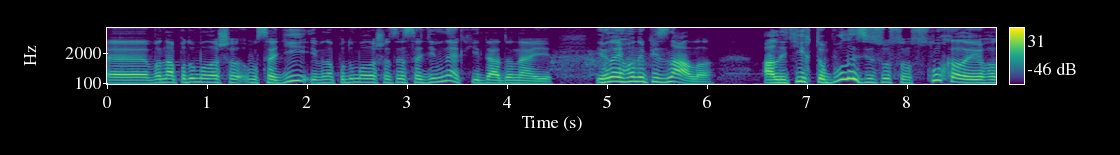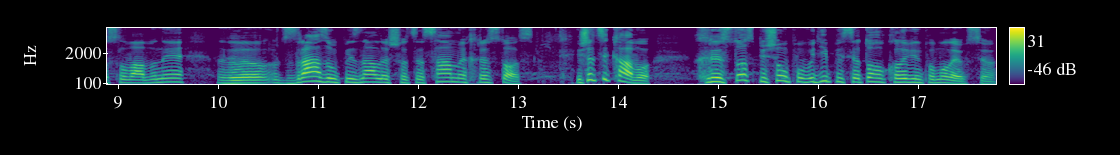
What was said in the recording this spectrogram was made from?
е, вона подумала, що у саді, і вона подумала, що це садівник йде до неї, і вона його не пізнала. Але ті, хто були з Ісусом, слухали Його слова, вони е, зразу впізнали, що це саме Христос. І що цікаво, Христос пішов по воді після того, коли Він помолився.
